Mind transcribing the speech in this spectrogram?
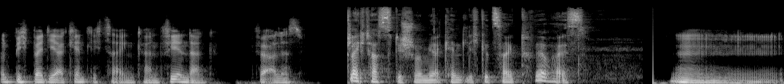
Und mich bei dir erkenntlich zeigen kann. Vielen Dank für alles. Vielleicht hast du dich schon bei mir erkenntlich gezeigt, wer weiß. Hm.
